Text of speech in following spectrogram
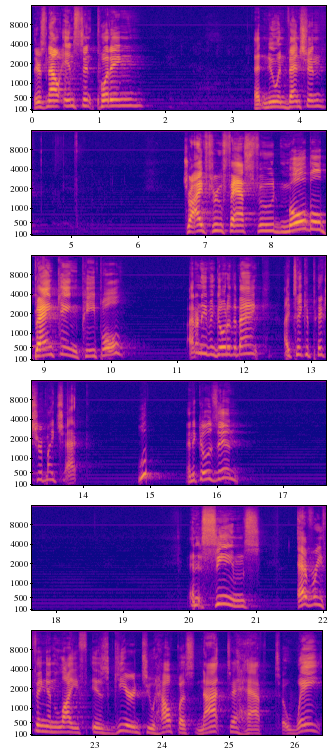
There's now instant pudding that new invention. Drive through fast food, mobile banking, people. I don't even go to the bank. I take a picture of my check, whoop, and it goes in. And it seems everything in life is geared to help us not to have to wait.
